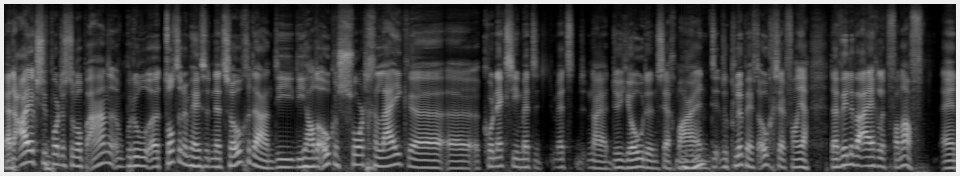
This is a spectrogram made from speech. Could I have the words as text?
Ja, de Ajax-supporters erop aan. Ik bedoel, eh, Tottenham heeft het net zo gedaan. Die, die hadden ook een soort gelijke eh, connectie met, het, met nou ja, de Joden, zeg maar. Mhm. En de, de club heeft ook gezegd van, ja, daar willen we eigenlijk vanaf. En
